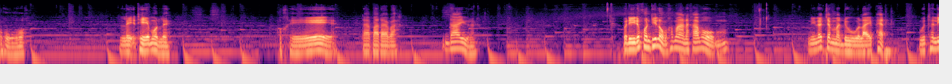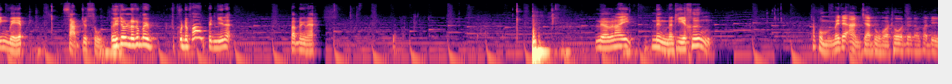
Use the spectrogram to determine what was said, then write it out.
โอ้โห เละเทะหมดเลย โอเค ได้ปะได้ปะได้อยู่นะสวัสดีทุกคนที่หลงเข้ามานะครับผม นี้เราจะมาดูไลฟ์แพด Wuthering Wave 3.0เฮ้ยเดี๋ยแล้วทำไมคุณภาพเป็นงี้เนี่ยแป๊บหนึ่งนะ เหลือเวลาอีกหนึ่งนาทีครึ่ง ถ้าผมไม่ได้อ่านแชทผมขอโทษด้วยนะพอดี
